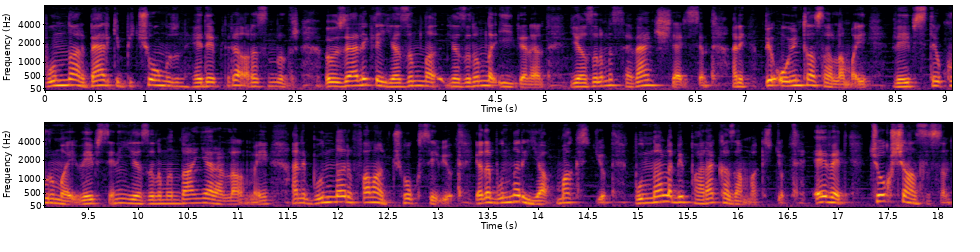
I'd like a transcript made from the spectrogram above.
Bunlar belki birçoğumuzun hedefleri arasındadır. Özellikle yazımla, yazılımla ilgilenen, yazılımı seven kişiler ise hani bir oyun tasarlamayı, web site kurmayı, web sitenin yazılımından yararlanmayı hani bunları falan çok seviyor. Ya da bunları yapmak istiyor. Bunlarla bir para kazanmak istiyor. Evet çok şanslısın.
